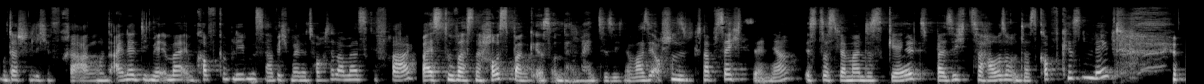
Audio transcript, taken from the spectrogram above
unterschiedliche Fragen. Und eine, die mir immer im Kopf geblieben ist, habe ich meine Tochter damals gefragt. Weißt du, was eine Hausbank ist. Und dann meinte sie, da war sie auch schon knapp 16, ja. Ist das, wenn man das Geld bei sich zu Hause unter das Kopfkissen legt?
